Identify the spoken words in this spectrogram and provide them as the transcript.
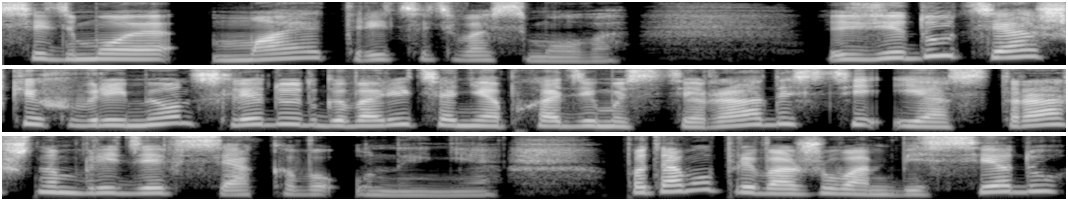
7 мая 38 -го. Ввиду тяжких времен следует говорить о необходимости радости и о страшном вреде всякого уныния. Потому привожу вам беседу,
